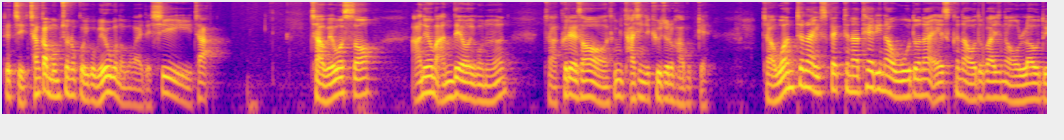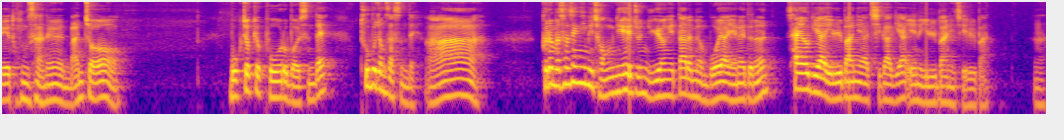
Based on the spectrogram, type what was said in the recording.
됐지? 잠깐 멈춰놓고 이거 외우고 넘어가야 돼. 시작! 자, 외웠어. 안 외우면 안 돼요, 이거는. 자, 그래서, 그럼 다시 이제 교재로 가볼게. 자, want나 expect나 tell이나 order나 ask나 advise나 allow 등의 동사는 많죠? 목적격 보호로 뭘 쓴대? to부정사 쓴대. 아. 그러면 선생님이 정리해준 유형에 따르면 뭐야, 얘네들은? 사역이야, 일반이야, 지각이야? 얘는 일반이지, 일반. 응.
